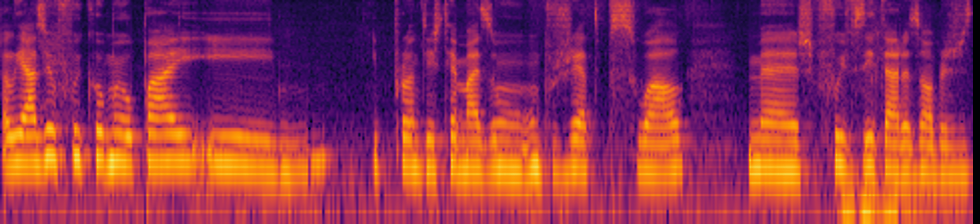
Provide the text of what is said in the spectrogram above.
Aliás, eu fui com o meu pai e, e pronto, isto é mais um, um projeto pessoal, mas fui visitar as obras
